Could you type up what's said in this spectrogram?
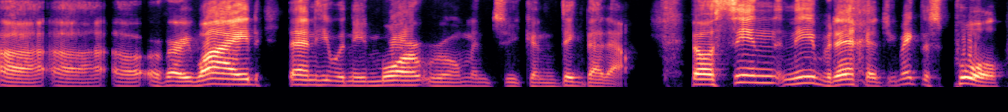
uh, uh, or very wide, then he would need more room, and so you can dig that out. You make this pool.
